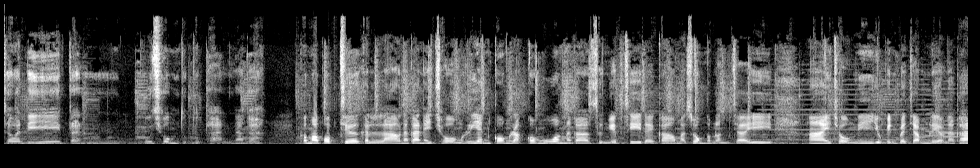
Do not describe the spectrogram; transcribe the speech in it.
สวัสดีท่านผู้ชมทุกๆท่านนะคะเขามาพบเจอกันแล้วนะคะในโฉงเรียนกองรักกองว่วงนะคะซึ่ง FC ได้เข้ามาส่งกำลังใจ ให้โฉงนี้อยู่เป็นประจำแล้วนะคะ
